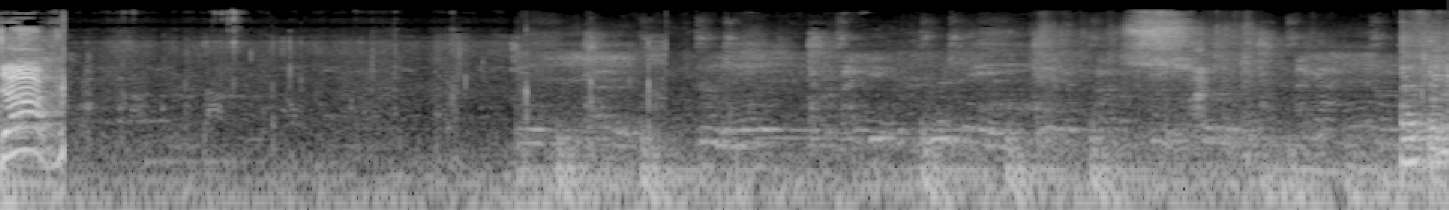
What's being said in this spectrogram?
job. Yeah.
